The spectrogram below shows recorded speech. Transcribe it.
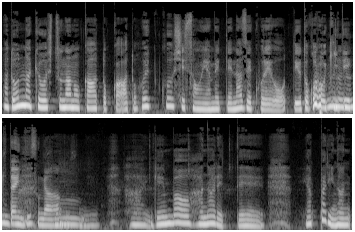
まあ、どんな教室なのかとかあと保育士さんを辞めてなぜこれをっていうところを聞いていきたいんですが。そうですねはい、現場を離れてやっぱりなん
